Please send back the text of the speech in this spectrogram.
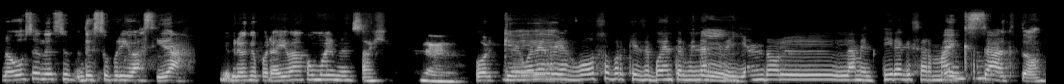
no usen de su, de su privacidad. Yo creo que por ahí va como el mensaje. Porque igual es riesgoso porque se pueden terminar mm. creyendo la mentira que se armaron. Exacto.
